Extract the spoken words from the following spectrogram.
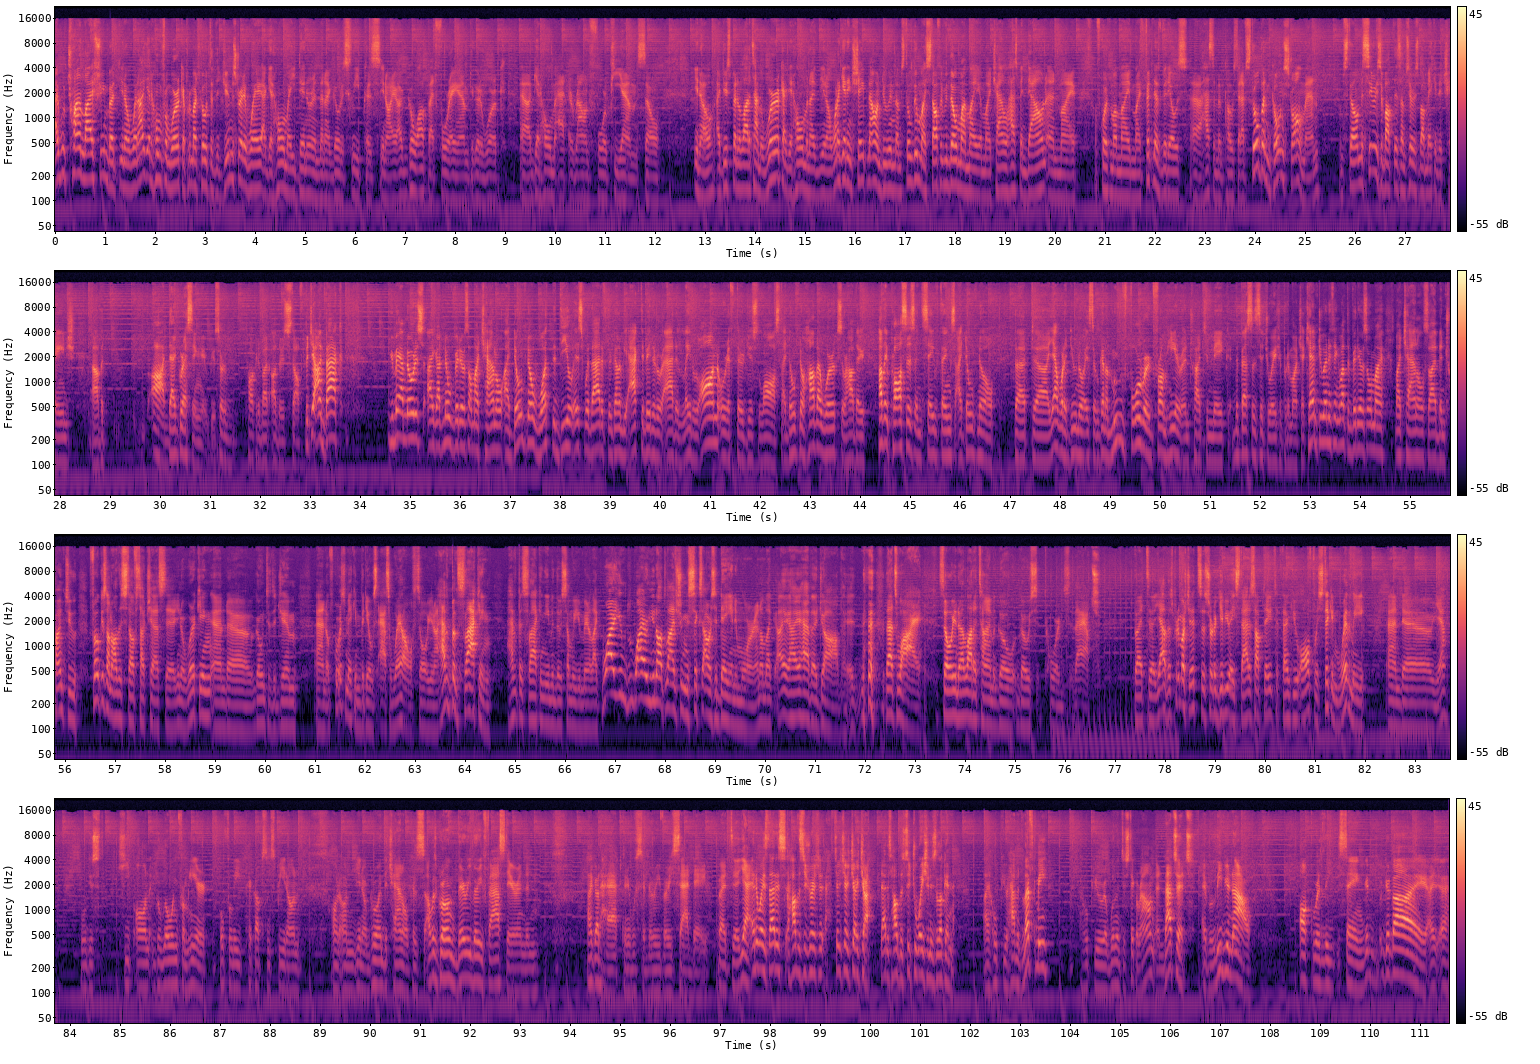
I will try and live stream. But you know, when I get home from work, I pretty much go to the gym straight away. I get home, I eat dinner, and then I go to sleep because you know I, I, go up at 4 a.m. to go to work, uh, get home at around 4 p.m. So you know, I do spend a lot of time at work. I get home and I, you know, want to get in shape now. I'm doing, I'm still doing my stuff, even though my my, my channel has been down and my, of course, my my, my fitness videos uh, hasn't been posted. I've still been going strong, man. I'm still, I'm serious about this. I'm serious about making the change. Uh, but ah, digressing, sort of talking about other stuff. But yeah, I'm back. You may have noticed I got no videos on my channel. I don't know what the deal is with that, if they're gonna be activated or added later on, or if they're just lost. I don't know how that works or how they how they process and save things. I don't know. But uh, yeah, what I do know is that we're gonna move forward from here and try to make the best of the situation pretty much. I can't do anything about the videos or my, my channel, so I've been trying to focus on other stuff such as, uh, you know, working and uh, going to the gym and of course making videos as well. So you know, I haven't been slacking. I haven't been slacking, even though some of you may are like, "Why are you? Why are you not live streaming six hours a day anymore?" And I'm like, "I, I have a job. That's why." So you know, a lot of time go goes towards that. But uh, yeah, that's pretty much it to sort of give you a status update. Thank you all for sticking with me, and uh, yeah, we'll just keep on growing from here. Hopefully, pick up some speed on on, on you know growing the channel. Because I was growing very very fast there and then I got hacked and it was a very very sad day. But uh, yeah anyways that is how the situation that is how the situation is looking. I hope you haven't left me I hope you're willing to stick around. And that's it. I will leave you now awkwardly saying good goodbye. I uh,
